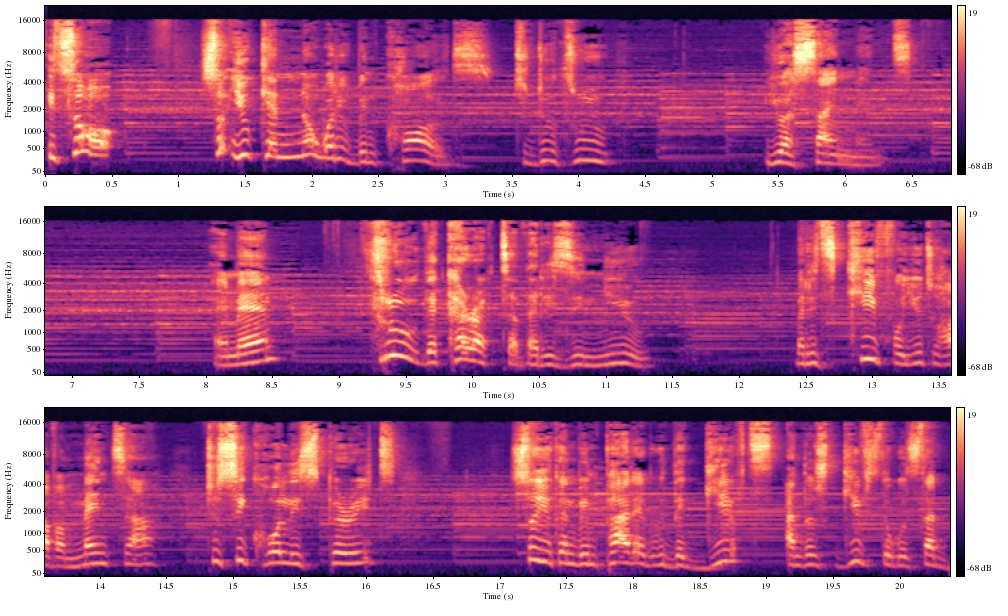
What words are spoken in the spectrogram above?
It's so so you can know what you've been called to do through your assignment. Amen. Through the character that is in you. But it's key for you to have a mentor, to seek Holy Spirit, so you can be imparted with the gifts, and those gifts that will start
